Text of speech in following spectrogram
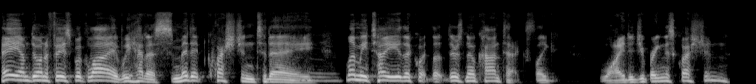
hey i'm doing a facebook live. We had a submitted question today. Mm. let me tell you the there's no context. Like why did you bring this question?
